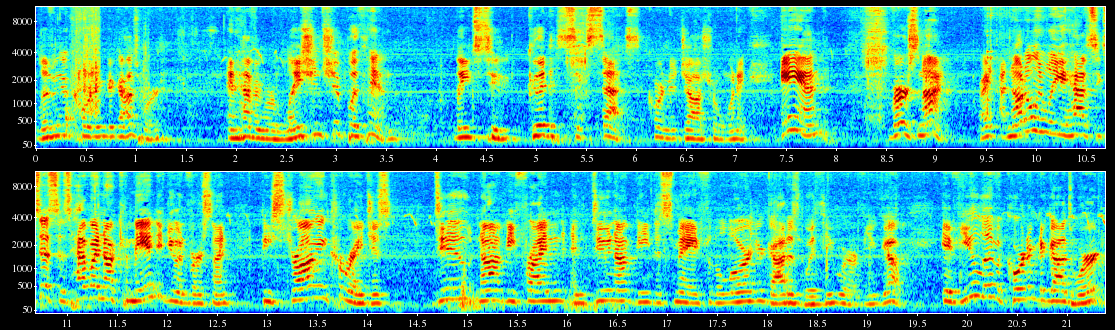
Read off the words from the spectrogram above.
living according to God's word and having relationship with him leads to good success, according to Joshua 1 And verse 9, right? Not only will you have success, says, Have I not commanded you in verse 9? Be strong and courageous. Do not be frightened and do not be dismayed, for the Lord your God is with you wherever you go. If you live according to God's word,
